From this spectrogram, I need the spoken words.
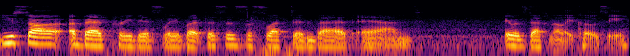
you saw a bed previously, but this is the slept in bed and it was definitely cozy.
